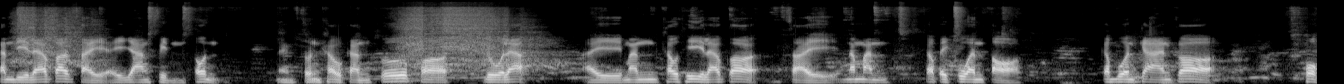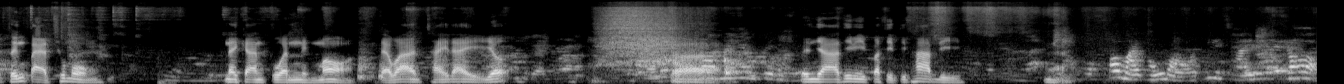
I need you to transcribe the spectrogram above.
กันดีแล้วก็ใส่ไอ้ยางฝิ่นต้นต้นเข้ากันปุ๊บพอดูแล้ว ไอ้มันเข้าที่แล้วก็ใส่น้ำมันก็ไปกวนต่อ กระบวนการก็หกถึงแปดชั่วโมง ในการกวนหนึ่งหม้อแต่ว่าใช้ได้เยอะ ก็ เป็นเป็นยาที่มีประสิทธิภาพดีนะเป้าหมายของหมอที่ใช้ครอบ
